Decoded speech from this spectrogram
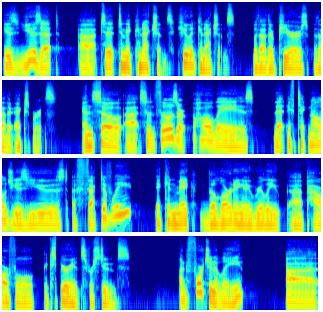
is use it uh, to to make connections, human connections with other peers, with other experts. And so, uh, so those are all ways that if technology is used effectively, it can make the learning a really uh, powerful experience for students. Unfortunately, uh,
